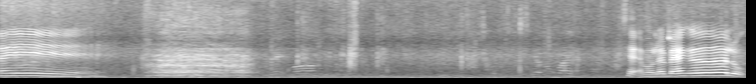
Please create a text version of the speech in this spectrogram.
นี่ แฉะหมดเลยแบงค์เออลูก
